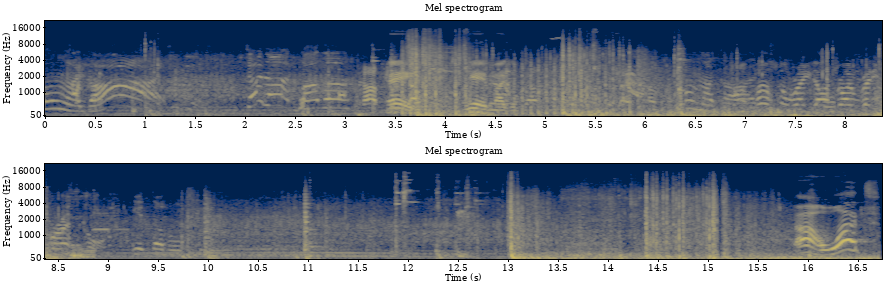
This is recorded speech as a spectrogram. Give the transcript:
Oh my God! Shut up, Bubba! Copy. Hey, yeah, Michael. Oh. Personal radar drone ready for escort. Get double teamed. Oh, what?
